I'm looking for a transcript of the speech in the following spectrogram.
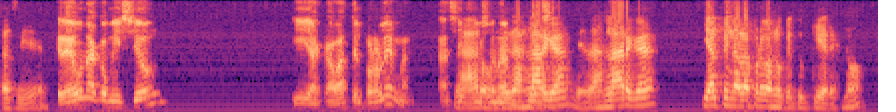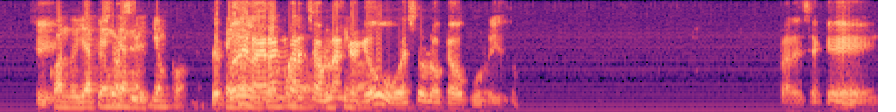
Así es. Crea una comisión y acabaste el problema. Así claro, le das larga, le das larga y al final apruebas lo que tú quieres, ¿no? Cuando ya tengan el tiempo. Después de la gran marcha blanca que hubo, eso es lo que ha ocurrido. Parece que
